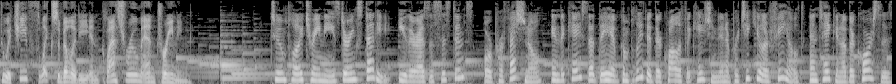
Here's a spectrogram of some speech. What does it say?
To achieve flexibility in classroom and training. To employ trainees during study, either as assistants or professional, in the case that they have completed their qualification in a particular field and taken other courses.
